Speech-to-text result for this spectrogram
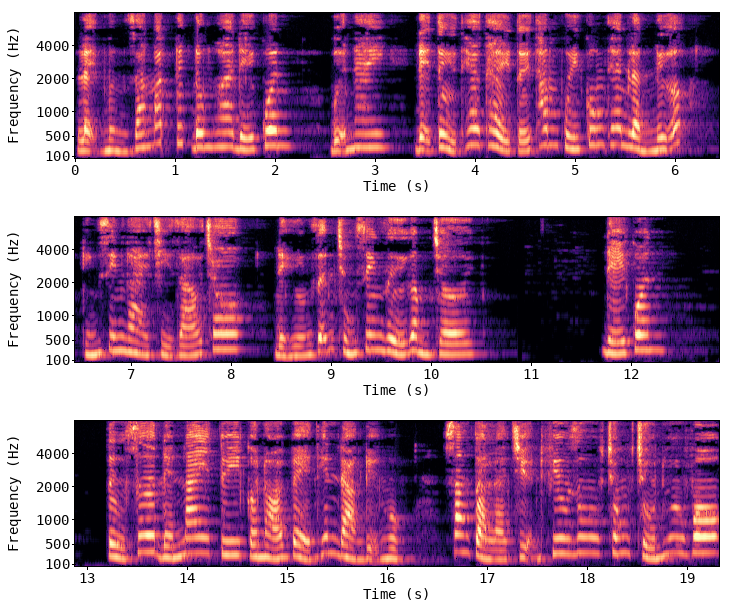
lạy mừng ra mắt Đức Đông Hoa Đế Quân. Bữa nay, đệ tử theo thầy tới thăm quý cung thêm lần nữa, kính xin ngài chỉ giáo cho, để hướng dẫn chúng sinh dưới gầm trời. Đế Quân, từ xưa đến nay tuy có nói về thiên đàng địa ngục, song toàn là chuyện phiêu du trong chốn hư vô,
